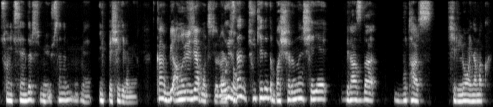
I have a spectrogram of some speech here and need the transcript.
Son 2 senedir mi 3 senedir mi ilk 5'e giremiyor. Kanka bir analiz yapmak istiyorum. o Yani yüzden Türkiye'de de başarının şeyi biraz da bu tarz kirli oynamak,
